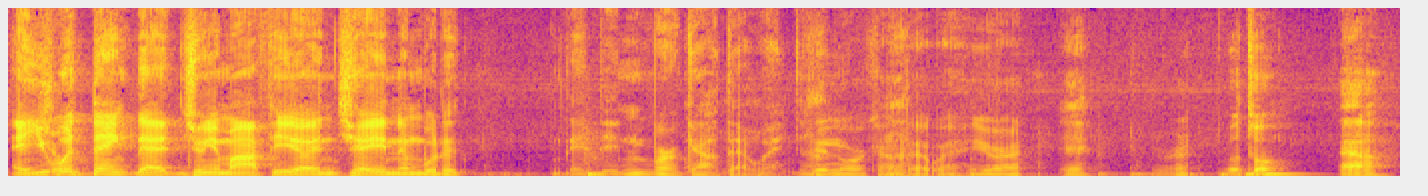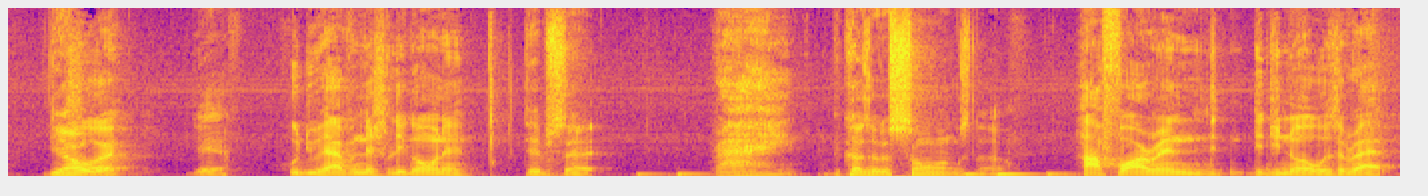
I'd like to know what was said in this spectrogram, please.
And you would think that Junior Mafia and Jay and them would have. It didn't work out that way. Didn't work out that way. You're right. Yeah. Real talk. Al. Yo. Short, Yeah. who do you have initially going in? Dipset. Right. Because of the songs though. How far in did you know it was a rap?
